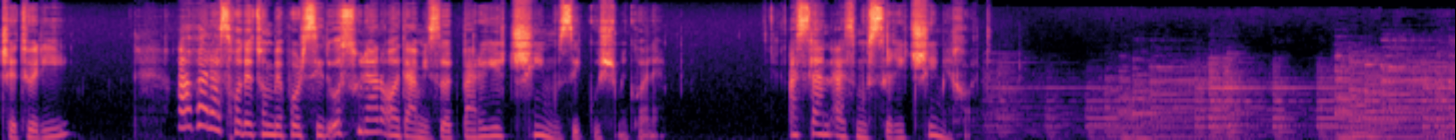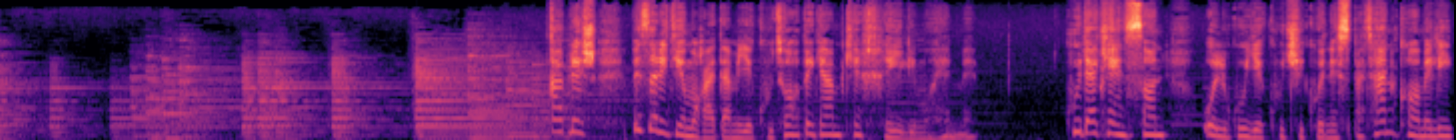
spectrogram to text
چطوری؟ اول از خودتون بپرسید اصولا آدمیزاد برای چی موزیک گوش می‌کنه؟ اصلا از موسیقی چی می‌خواد؟ قبلش بذارید یه مقدمه کوتاه بگم که خیلی مهمه. کودک انسان الگوی کوچیک و نسبتاً کاملی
